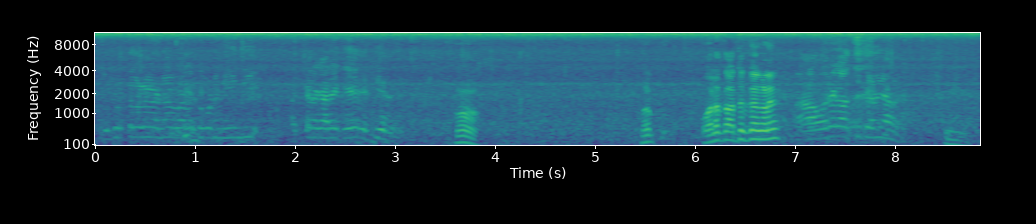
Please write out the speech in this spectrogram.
സുഹൃത്തുക്കളാണ് വെള്ളത്തിൽ നീന്തി അച്ഛന കരയ്ക്ക് എത്തിയത് ഓലെ കാത്തുക്കങ്ങൾ ആ ഓരോ കാത്തുക്കാണ് ഞങ്ങൾ ഒഴുകി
